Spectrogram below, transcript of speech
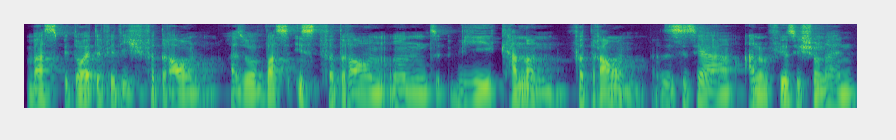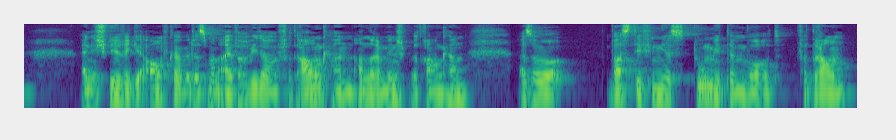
was bedeutet für dich Vertrauen? Also was ist Vertrauen und wie kann man vertrauen? Also ist ja an und für sich schon ein, eine schwierige Aufgabe, dass man einfach wieder vertrauen kann, anderen Menschen vertrauen kann. Also was definierst du mit dem Wort Vertrauen?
